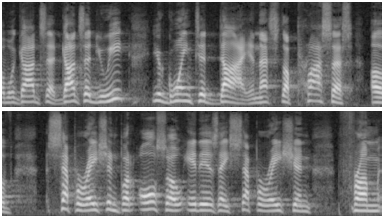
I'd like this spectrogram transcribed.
of what God said. God said, You eat, you're going to die. And that's the process of separation, but also it is a separation from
